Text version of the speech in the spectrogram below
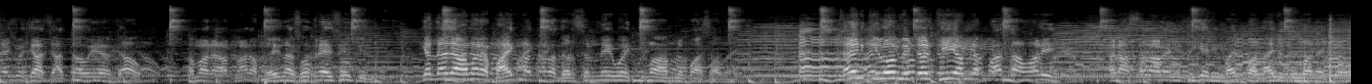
જાય જ્યાં જાતા હોય જાઓ. અમારા, મારા ભાઈના છોકરાએ શું કીધું? કે, દાદા, અમારા બાઇકમાં તારા દર્શન નહીં હોય, તેમાં અમને પાછા વાય ત્રણ કિલોમીટરથી અમને પાછા વાળી અને આ જગ્યાની માલપા લાવી ઊભા રાખ્યા.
